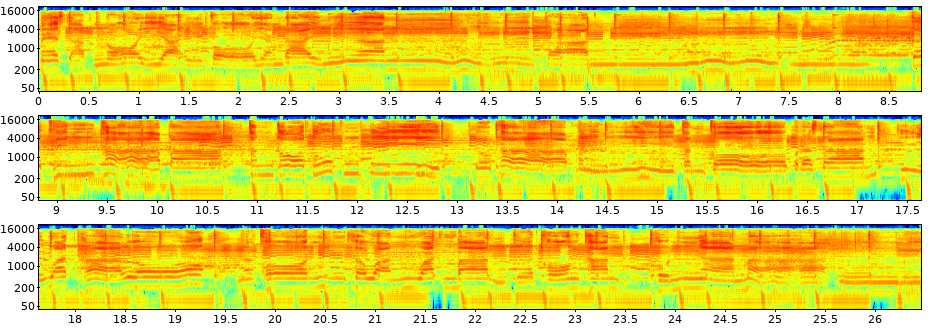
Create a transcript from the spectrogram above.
แม่สัตว์น้อยใหญ่ก็ยังได้มื ที่วัดท่าโล นครสวรรค์วัดบ้านเกิดของท่านผลงานมากมี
